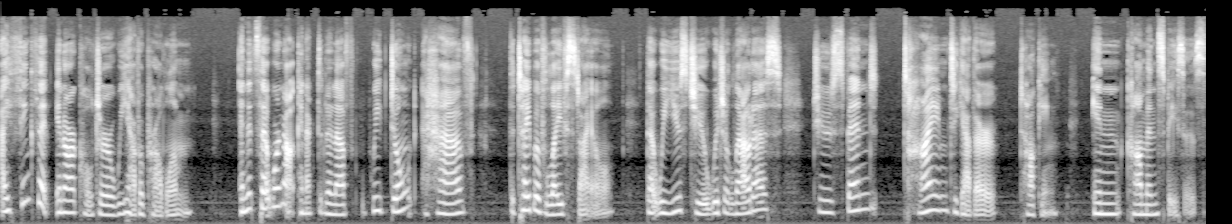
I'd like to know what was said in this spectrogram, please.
I think that in our culture, we have a problem. And it's that we're not connected enough. We don't have the type of lifestyle that we used to, which allowed us to spend time together talking in common spaces.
